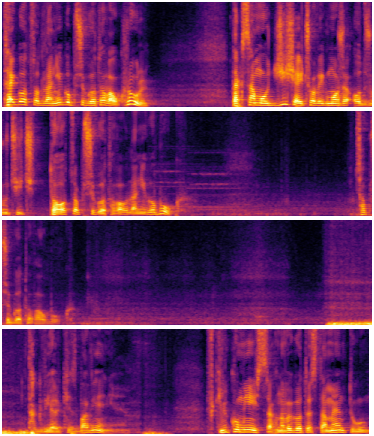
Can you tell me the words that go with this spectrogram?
tego, co dla niego przygotował król, tak samo dzisiaj człowiek może odrzucić to, co przygotował dla niego Bóg. Co przygotował Bóg? Tak wielkie zbawienie. W kilku miejscach Nowego Testamentu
